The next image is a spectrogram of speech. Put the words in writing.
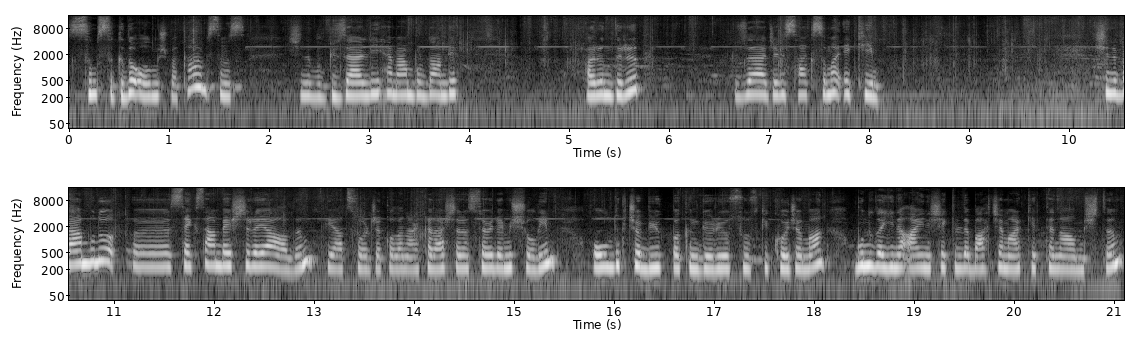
sımsıkı da olmuş bakar mısınız? Şimdi bu güzelliği hemen buradan bir arındırıp güzelce bir saksıma ekeyim. Şimdi ben bunu e, 85 liraya aldım. Fiyat soracak olan arkadaşlara söylemiş olayım. Oldukça büyük bakın görüyorsunuz ki kocaman. Bunu da yine aynı şekilde bahçe marketten almıştım.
